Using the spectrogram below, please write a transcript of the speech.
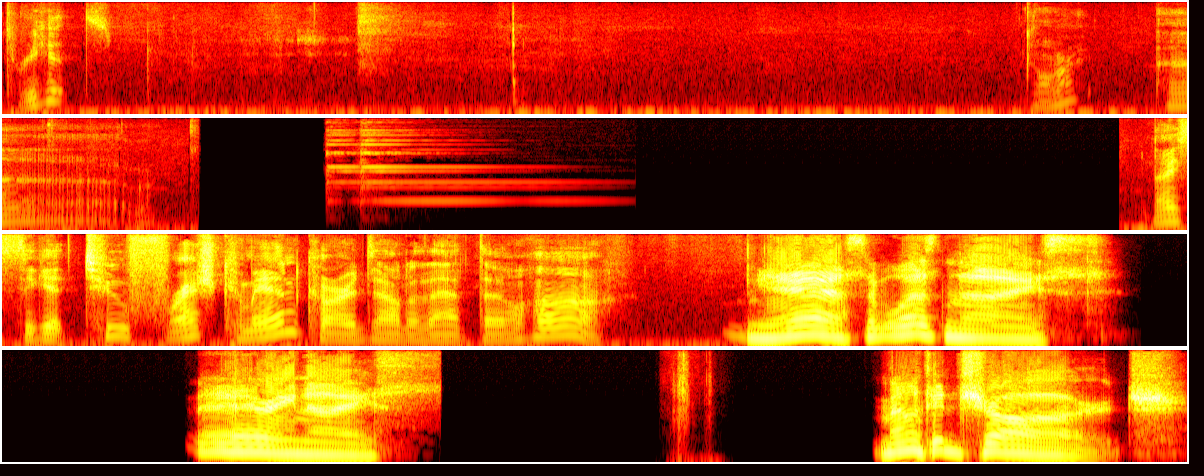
Three hits. Alright. Uh, nice to get two fresh command cards out of that, though, huh? Yes, it was nice. Very nice. Mounted charge.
